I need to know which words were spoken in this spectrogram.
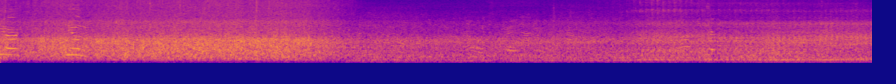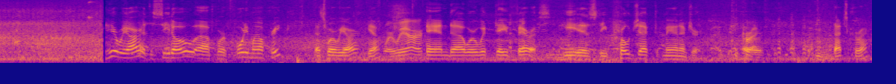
here. Here we are at the CITO uh, for 40 Mile Creek. That's where we are, yeah. Where we are. And uh, we're with Dave Ferris. He is the project manager. Correct. That's correct?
